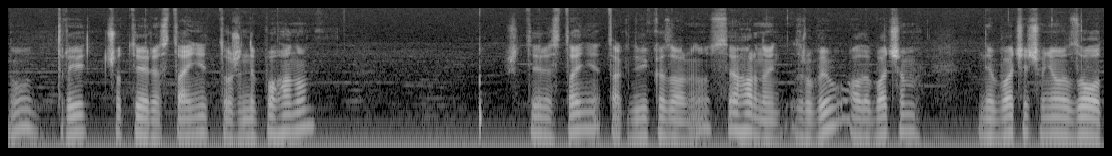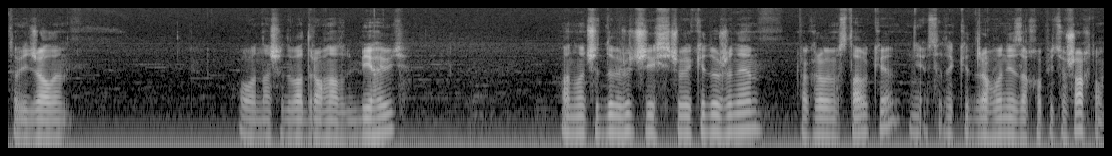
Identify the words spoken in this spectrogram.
Ну, 3-4 стайні теж непогано. 4 стайні. Так, дві казарми. Ну, все гарно він зробив, але бачимо, не бачить, що в нього золото віджали. О, наші два драгона тут бігають. А ну чи добіжуть, їх січовики дожене. Так, робимо ставки. Ні, все-таки драгони захоплять цю шахту.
